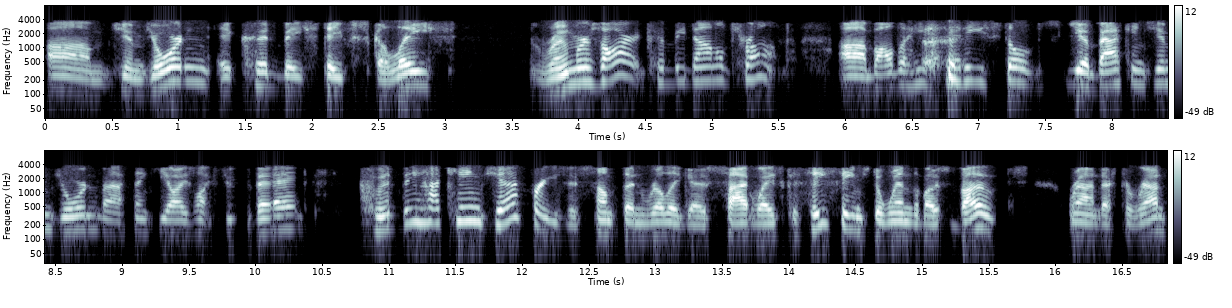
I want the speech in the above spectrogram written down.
um, Jim Jordan. It could be Steve Scalise rumors are it could be Donald Trump. Um, although he said he's still you know backing Jim Jordan, but I think he always likes to beg. Could be Hakeem Jeffries if something really goes sideways because he seems to win the most votes round after round.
